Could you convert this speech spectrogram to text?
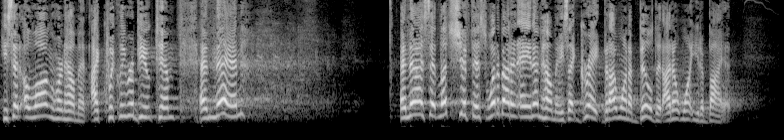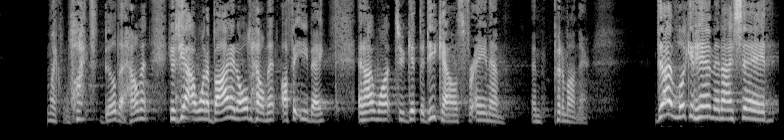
He said, a longhorn helmet. I quickly rebuked him. And then, and then I said, let's shift this. What about an A&M helmet? He's like, great, but I want to build it. I don't want you to buy it. I'm like, what? Build a helmet? He goes, yeah, I want to buy an old helmet off of eBay and I want to get the decals for A&M and put them on there. Did I look at him and I said,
